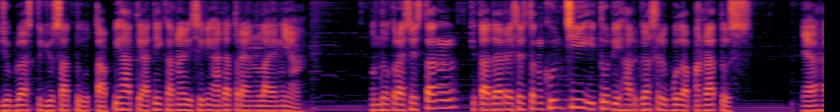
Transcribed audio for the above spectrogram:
1771. Tapi hati-hati karena di sini ada trend line-nya. Untuk resisten, kita ada resisten kunci itu di harga 1800 ya.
